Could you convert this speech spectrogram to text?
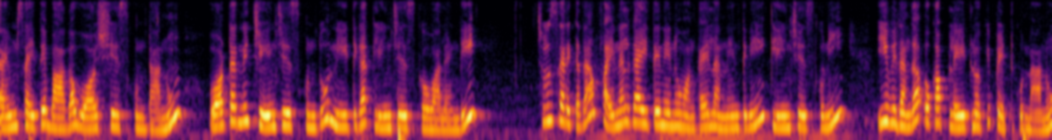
టైమ్స్ అయితే బాగా వాష్ చేసుకుంటాను. వాటర్ని చేంజ్ చేసుకుంటూ నీట్గా క్లీన్ చేసుకోవాలండి. చూసారు కదా ఫైనల్గా అయితే నేను వంకాయలన్నింటినీ క్లీన్ చేసుకుని ఈ విధంగా ఒక ప్లేట్లోకి పెట్టుకున్నాను.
